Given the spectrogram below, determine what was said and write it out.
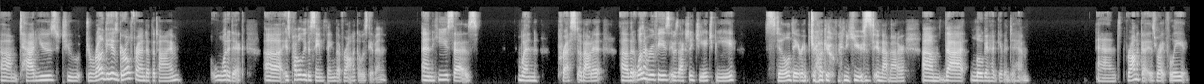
um, Tad used to drug his girlfriend at the time, what a dick, uh, is probably the same thing that Veronica was given. And he says, when pressed about it, uh, that it wasn't roofies, it was actually GHB, still date rape drug when used in that manner, um, that Logan had given to him. And Veronica is rightfully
